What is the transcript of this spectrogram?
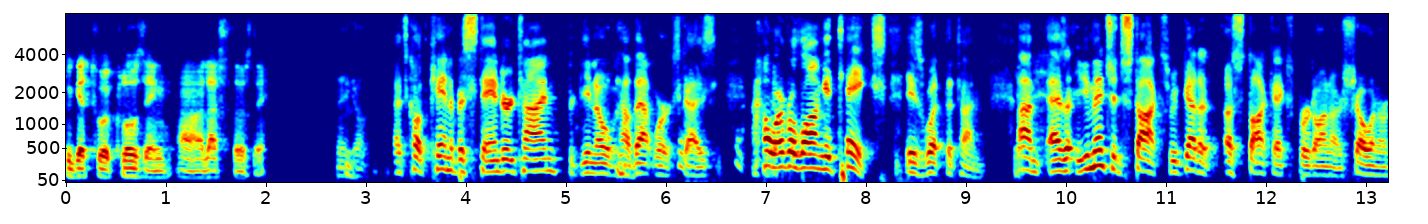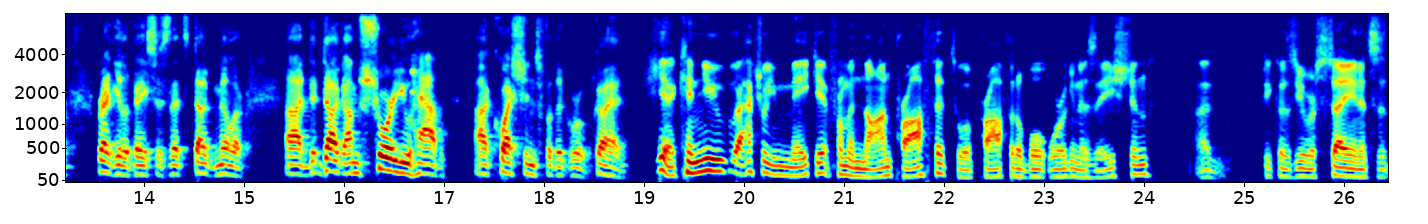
to get to a closing uh, last Thursday. There you go. That's called cannabis standard time. You know how that works, guys. However long it takes is what the time. Um, as you mentioned, stocks. We've got a, a, stock expert on our show on a regular basis. That's Doug Miller. Uh, Doug, I'm sure you have uh, questions for the group. Go ahead. Yeah, can you actually make it from a nonprofit to a profitable organization? Uh, because you were saying it's a,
